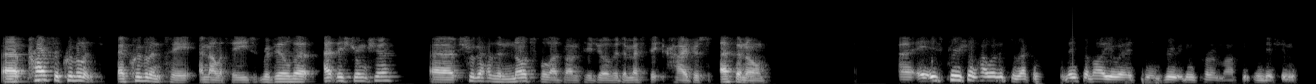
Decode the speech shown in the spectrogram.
Uh, price equivalency analyses reveal that at this juncture, uh, sugar has a notable advantage over domestic hydrous ethanol. Uh, it is crucial, however, to recognize this evaluation is rooted in current market conditions,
